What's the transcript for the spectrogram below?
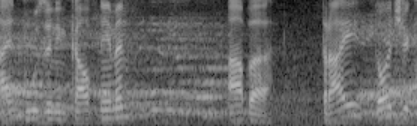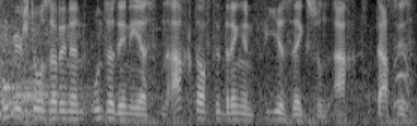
Einbußen in Kauf nehmen. Aber drei deutsche Kugelstoßerinnen unter den ersten acht auf den Rängen 4, 6 und 8, das ist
